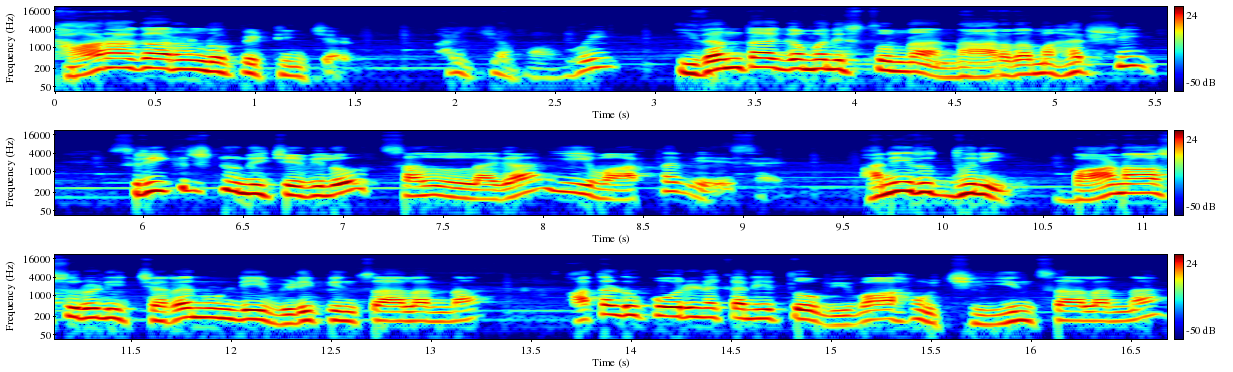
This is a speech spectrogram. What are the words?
కారాగారంలో పెట్టించాడు. అయ్య బాబోయ్! ఇదంతా గమనిస్తున్న నారద మహర్షి శ్రీకృష్ణుని చెవిలో చల్లగా ఈ వార్త వేశాడు. అనిరుద్ధుని బాణాసురుడి చెర నుండి విడిపించాలన్నా అతడు కోరిన కనితో వివాహం చేయించాలన్నా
